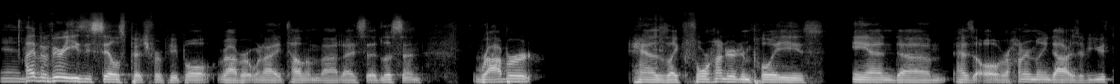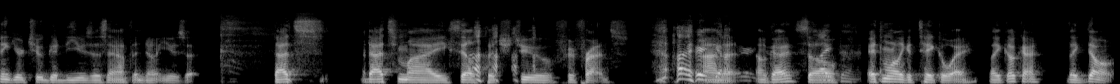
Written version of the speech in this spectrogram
And I have a very easy sales pitch for people, Robert, when I tell them about it. I said, listen, Robert has like 400 employees and um, has over $100 million. If you think you're too good to use this app, then don't use it. That's that's my sales pitch to for friends. it, There you go. Okay. So like it's more like a takeaway. Like, okay, like don't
